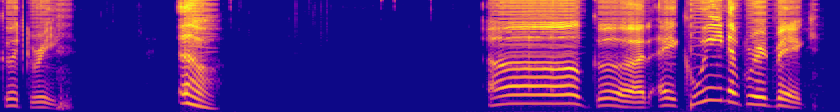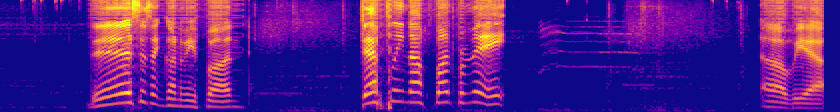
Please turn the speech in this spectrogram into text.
Good grief. Oh. Oh, good. A queen of Gridbig. This isn't going to be fun. Definitely not fun for me. Oh, yeah.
